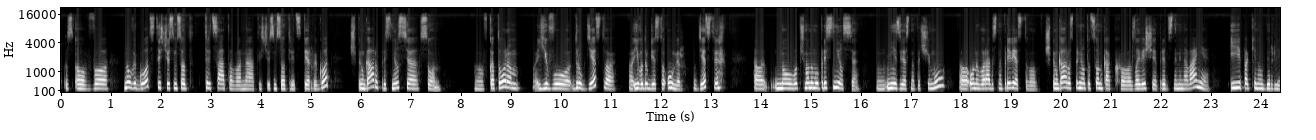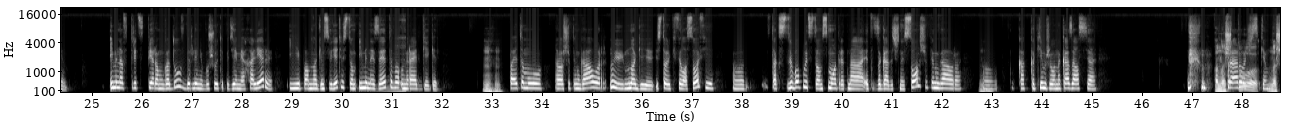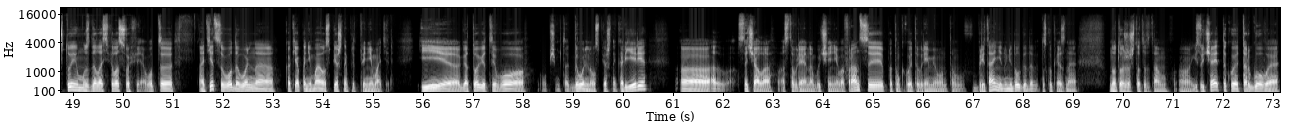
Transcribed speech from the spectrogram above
Э, В Новый год с 1830 на 1831 год Шопенгауэру приснился сон, э, в котором его друг детства, э, его друг детства умер в детстве, э, но, в общем, он ему приснился. Неизвестно почему. Э, Он его радостно приветствовал. Шопенгауэр воспринял этот сон как э, зловещее предзнаменование и покинул Берлин. Именно в 1931 году в Берлине бушует эпидемия холеры, и по многим свидетельствам именно из-за этого умирает Гегель. мгм. Поэтому Шопенгауэр, ну и многие историки философии так с любопытством смотрят на этот загадочный сон Шопенгауэра, Мгм. Э, как, каким же он оказался а на что, на что ему сдалась философия? Вот э, отец его довольно, как я понимаю, успешный предприниматель. И готовит его, в общем-то, к довольно успешной карьере. Э, а, сначала оставляя на обучение во Франции, потом какое-то время он там в Британии, ну, недолго, да, насколько я знаю, но тоже что-то там э, изучает такое торговое.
